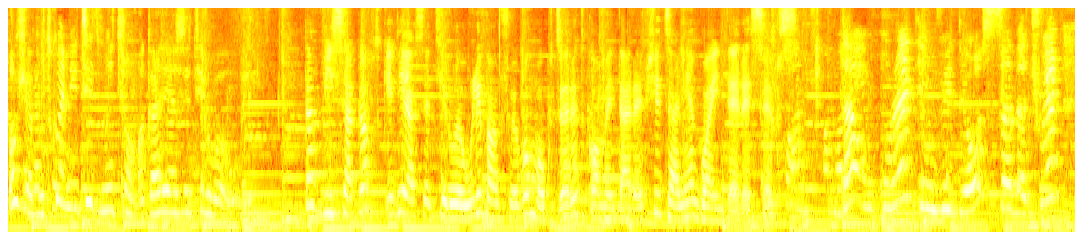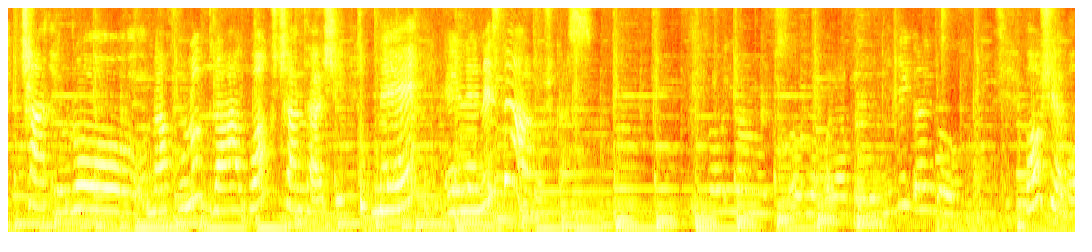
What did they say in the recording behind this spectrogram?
ბავშვებო, თქვენ იცით მით რომ მაგარი ასეთი როული? და ვის აგავს კიდე ასეთი რვეული ბავშვებო მოგწერეთ კომენტარებში ძალიან გვაინტერესებს. და უყურეთ იმ ვიდეოს, სადაც ჩვენ რო ნახულობთ რა გვაქვს ჩანთაში. მე, ელენეს და ანუშკას. ბავშვებო,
